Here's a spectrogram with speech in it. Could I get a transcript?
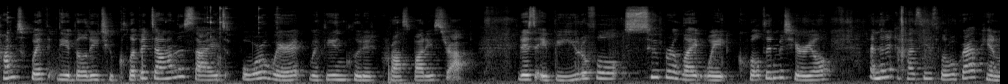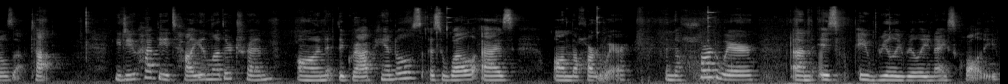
comes with the ability to clip it down on the sides or wear it with the included crossbody strap. It is a beautiful, super lightweight quilted material, and then it has these little grab handles up top. You do have the Italian leather trim on the grab handles as well as on the hardware. And the hardware um, is a really, really nice quality.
